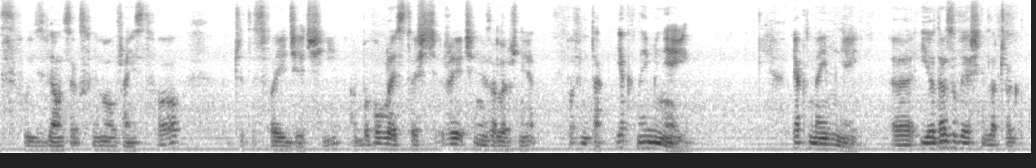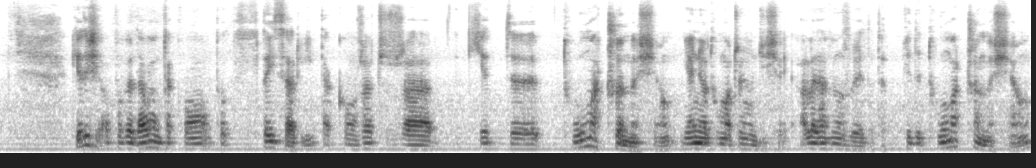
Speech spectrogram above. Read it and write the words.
swój związek, swoje małżeństwo, czy te swoje dzieci, albo w ogóle jesteście, żyjecie niezależnie, powiem tak, jak najmniej. Jak najmniej. E, I od razu wyjaśnię dlaczego. Kiedyś opowiadałem taką, w tej serii taką rzecz, że kiedy tłumaczymy się, ja nie o tłumaczeniu dzisiaj, ale nawiązuję do tego, kiedy tłumaczymy się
